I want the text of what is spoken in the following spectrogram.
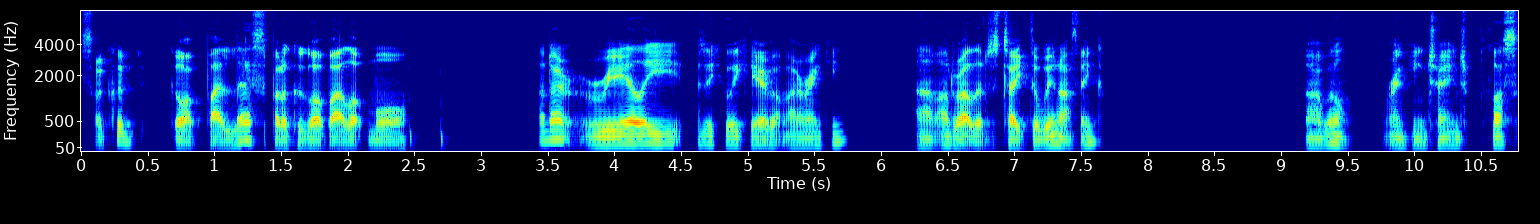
So I could go up by less, but I could go up by a lot more. I don't really particularly care about my ranking. Um, I'd rather just take the win, I think. So I will. Ranking change plus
